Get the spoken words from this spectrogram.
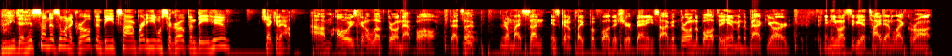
he, his son doesn't want to grow up and be Tom Brady. He wants to grow up and be who? Check it out. I'm always gonna love throwing that ball. That's a, you know, my son is gonna play football this year, Benny. So I've been throwing the ball to him in the backyard, and he wants to be a tight end like Gronk,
